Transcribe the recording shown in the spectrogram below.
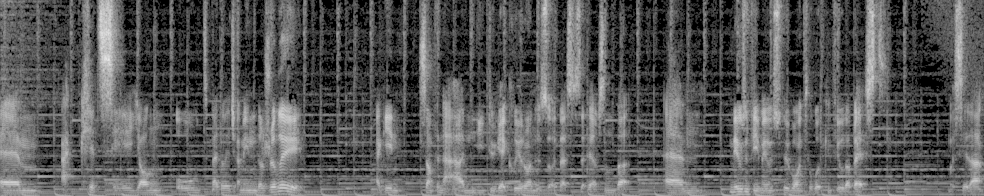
Um, I could say young, old, middle age. I mean, there's really again, something that I need to get clear on is like this is the person, but um, males and females who want to look and feel their best. Let's say that.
